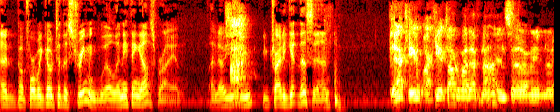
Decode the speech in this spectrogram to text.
uh, uh, before we go to the streaming wheel? Anything else, Brian? I know you you, you try to get this in. Yeah, I can't. I can't talk about F nine. So I mean, uh,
